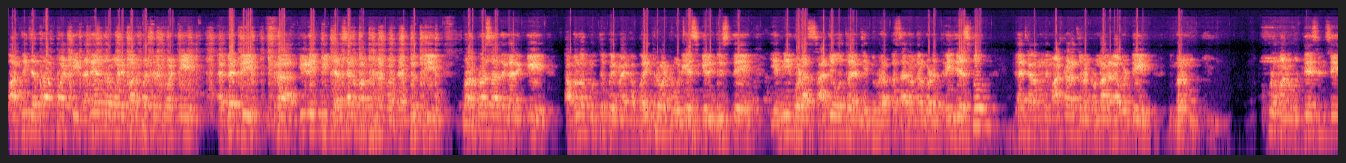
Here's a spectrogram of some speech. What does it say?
భారతీయ జనతా పార్టీ నరేంద్ర మోడీ బలపరిచినటువంటి అభ్యర్థి ఇక్కడ టీడీపీ జనసేన బలపరిచినటువంటి అభ్యర్థి వరప్రసాద్ గారికి కమల గుర్తుపై మా యొక్క పవిత్రమైన ఓడిఎస్ గెలిపిస్తే ఇవన్నీ కూడా సాధ్యమవుతాయని చెప్పి ఒక్కసారి అందరం కూడా తెలియజేస్తూ ఇలా చాలా మంది మాట్లాడుతున్నట్టు ఉన్నారు కాబట్టి మనం ఇప్పుడు మనం ఉద్దేశించి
